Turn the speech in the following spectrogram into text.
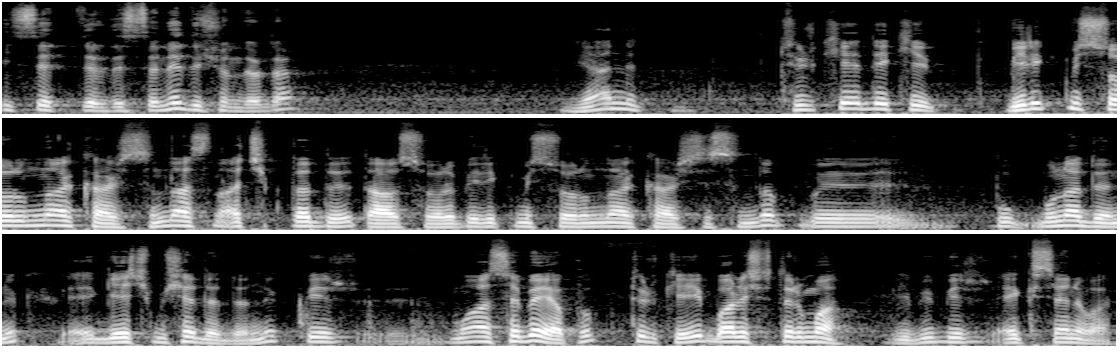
hissettirdi size, ne düşündürdü? Yani Türkiye'deki birikmiş sorunlar karşısında aslında açıkladı daha sonra birikmiş sorunlar karşısında bu, buna dönük, e, geçmişe de dönük bir e, muhasebe yapıp Türkiye'yi barıştırma gibi bir ekseni var.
